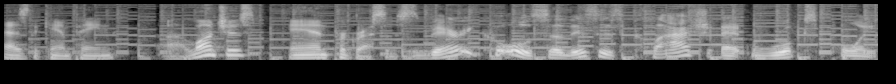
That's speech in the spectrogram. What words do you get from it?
as the campaign uh, launches and progresses. Very cool. So this is Clash at Rook's Point.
